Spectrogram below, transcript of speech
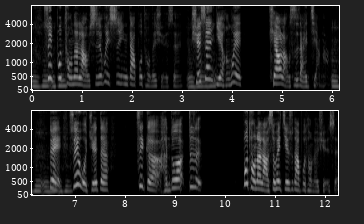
嗯、所以不同的老师会适应到不同的学生，嗯、学生也很会。挑老师来讲啊，嗯哼，嗯哼，对，所以我觉得这个很多就是不同的老师会接触到不同的学生，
